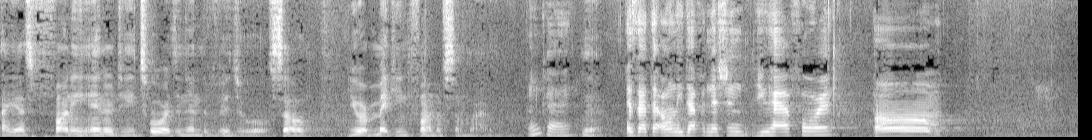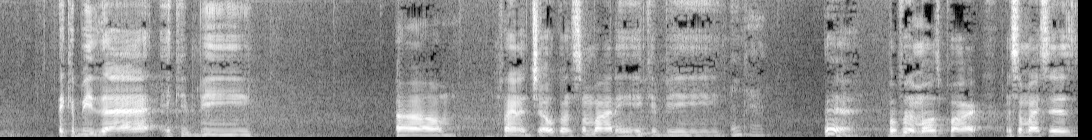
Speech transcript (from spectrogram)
I guess, funny energy towards an individual. So you are making fun of somebody. Okay. Yeah. Is that the only definition you have for it? Um, it could be that. It could be um, playing a joke on somebody. It could be Okay. yeah. But for the most part, when somebody says,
